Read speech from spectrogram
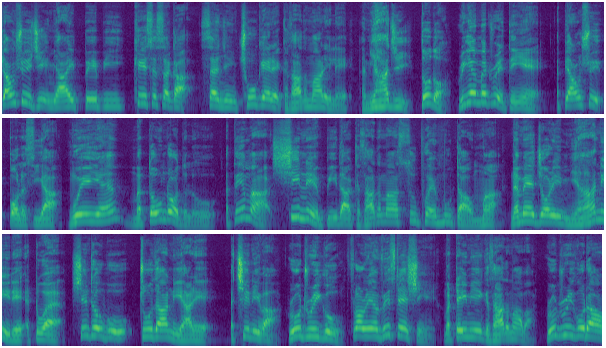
ပြောင်းရွှေ့ကြီးအများကြီးပေးပြီး K ဆက်ဆက်ကစံချိန်ချိုးခဲ့တဲ့ကစားသမားတွေလည်းအများကြီးသို့တော့ Real Madrid အသင်းရဲ့အပြောင်းရွှေ့ policy ကငွေရန်မတုံးတော့သလိုအသင်းမှာရှိနေပြီးသားကစားသမားစုဖွဲ့မှုတောင်မှနာမည်ကျော်တွေများနေတဲ့အတွက်ရှင်းထုတ်ဖို့စ조사နေရတဲ့ အခြေအနေပါ Rodrigo Florian Wirtz နဲ့ရှင်မတိမ်မြေကစားသမားပါ Rodrigo တောင်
